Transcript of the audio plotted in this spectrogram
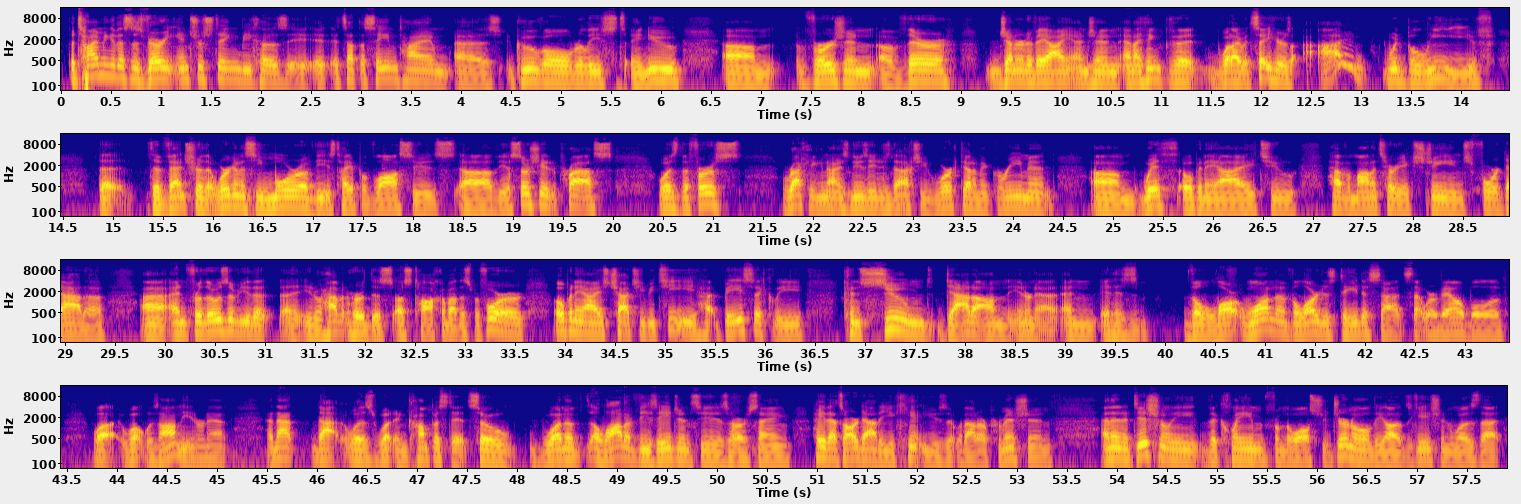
the timing of this is very interesting because it, it's at the same time as Google released a new um, version of their generative AI engine. And I think that what I would say here is I would believe the venture that we're going to see more of these type of lawsuits. Uh, the Associated Press was the first recognized news agency that actually worked out an agreement um, with OpenAI to have a monetary exchange for data. Uh, and for those of you that uh, you know haven't heard this us talk about this before, OpenAI's ChatGPT ha- basically consumed data on the internet, and it is the lar- one of the largest data sets that were available of what what was on the internet, and that that was what encompassed it. So one of a lot of these agencies are saying, "Hey, that's our data. You can't use it without our permission." And then additionally, the claim from the Wall Street Journal, the allegation was that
